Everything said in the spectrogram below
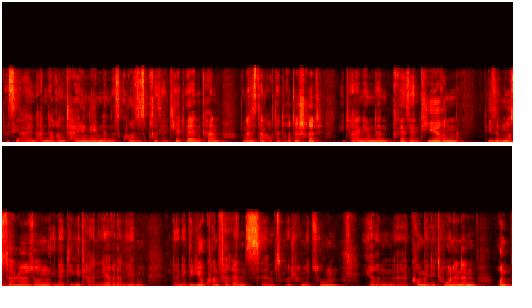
dass sie allen anderen Teilnehmenden des Kurses präsentiert werden kann. Und das ist dann auch der dritte Schritt. Die Teilnehmenden präsentieren diese Musterlösung in der digitalen Lehre dann eben in einer Videokonferenz, ähm, zum Beispiel mit Zoom, ihren äh, Kommilitoninnen und,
